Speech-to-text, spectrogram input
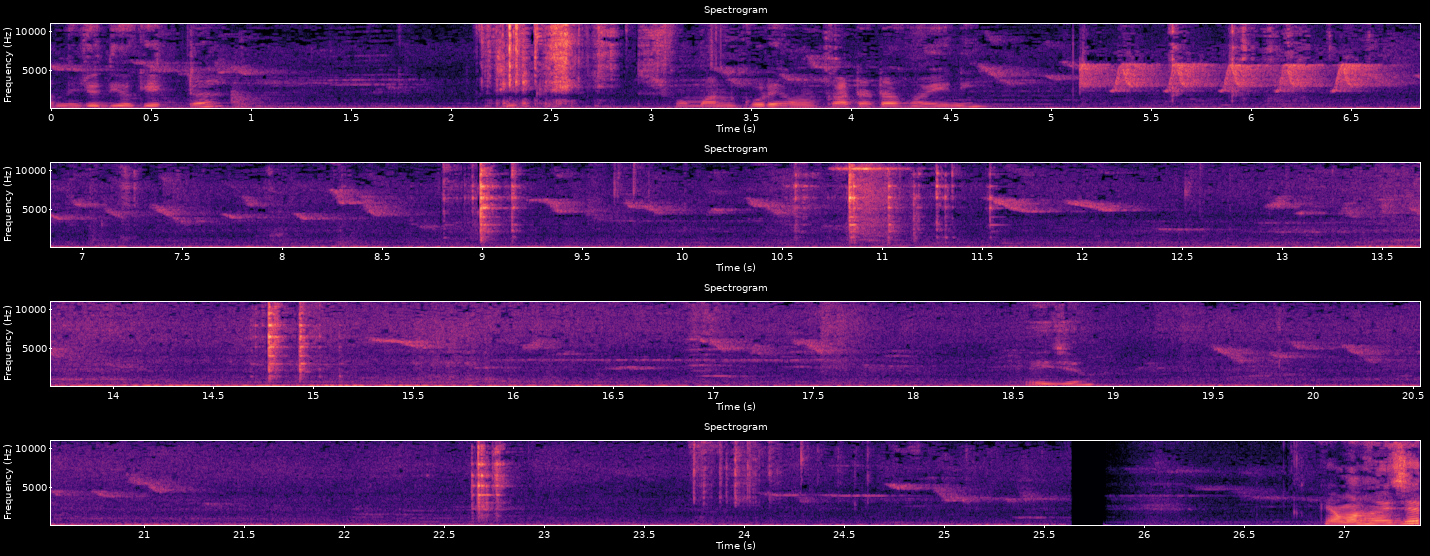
আমি যদিও কেকটা ঠিক সমান করে আমার কাটাটা হয়নি। এই যে কেমন হয়েছে?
